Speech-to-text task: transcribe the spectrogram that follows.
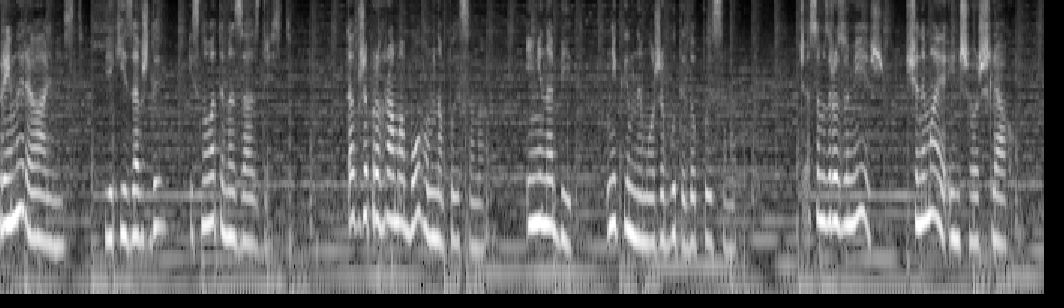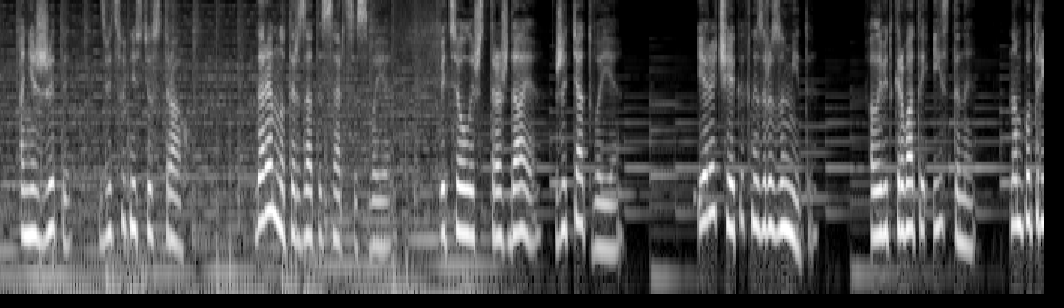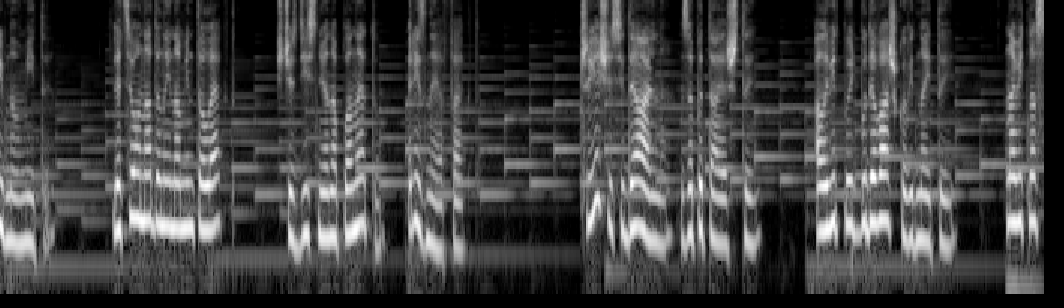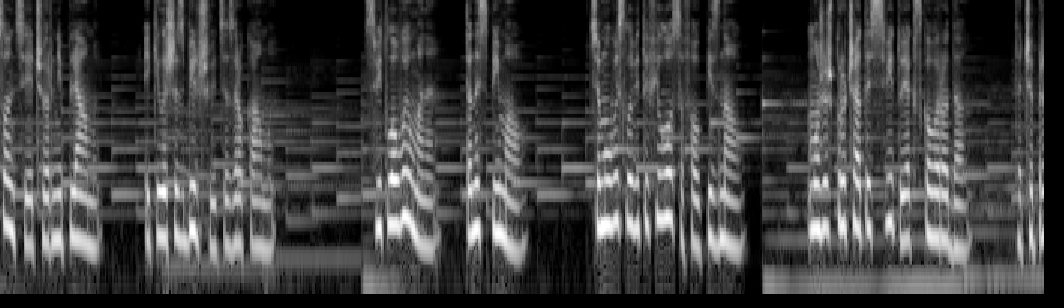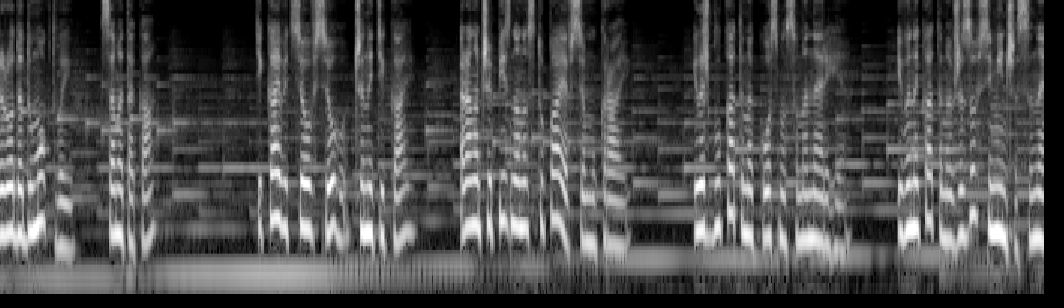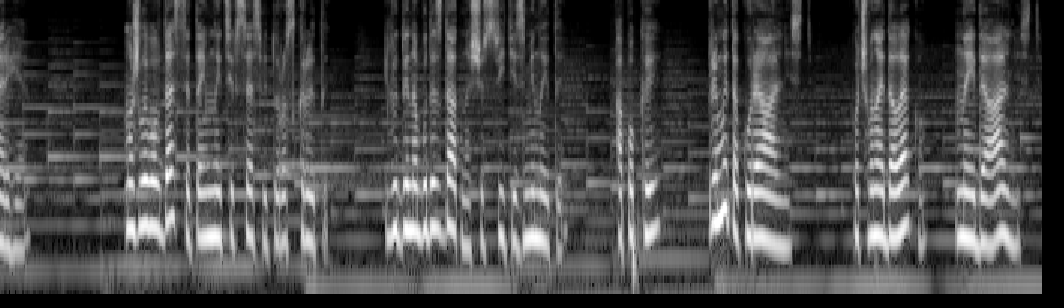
Прийми реальність, в якій завжди існуватиме заздрість. Так вже програма Богом написана, і ні на бід, ніким не може бути дописана. Часом зрозумієш, що немає іншого шляху, аніж жити з відсутністю страху, даремно терзати серце своє, від цього лиш страждає життя твоє. Є речі, яких не зрозуміти, але відкривати істини нам потрібно вміти. Для цього наданий нам інтелект, що здійснює на планету різний ефект. Чи є щось ідеальне, запитаєш ти, але відповідь буде важко віднайти. Навіть на сонці є чорні плями, які лише збільшуються з роками. Світ ловив мене, та не спіймав. Цьому вислові ти філософа впізнав. Можеш пручатись світу, як сковорода, та чи природа думок твоїх саме така? Тікай від цього всього, чи не тікай, рано чи пізно наступає всьому край, і лиш блукатиме космосом енергія, і виникатиме вже зовсім інша синергія. Можливо, вдасться таємниці Всесвіту розкрити, і людина буде здатна щось в світі змінити. А поки прийми таку реальність, хоч вона й далеко не ідеальність.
